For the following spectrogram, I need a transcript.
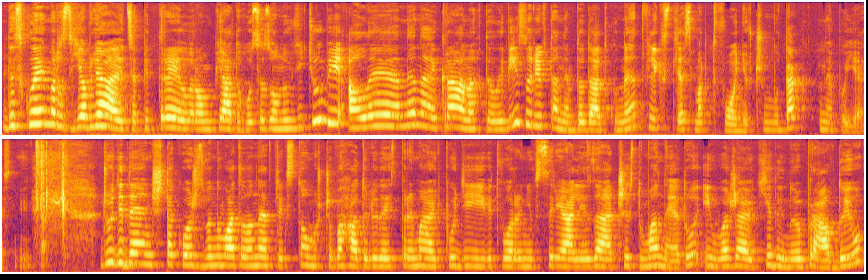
Дисклеймер з'являється під трейлером п'ятого сезону в Ютубі, але не на екранах телевізорів та не в додатку Netflix для смартфонів. Чому так не пояснюється? Джуді Денч також звинуватила Netflix в тому, що багато людей сприймають події, відтворені в серіалі за чисту монету і вважають єдиною правдою.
